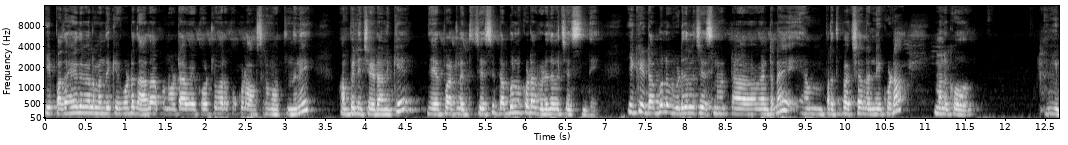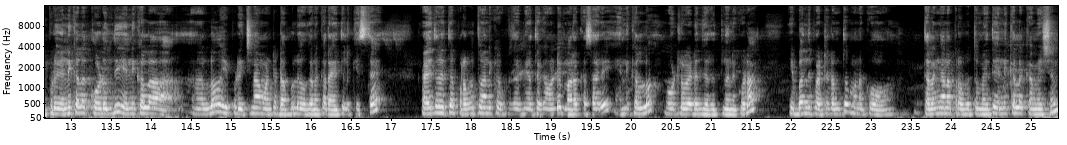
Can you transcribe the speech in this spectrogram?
ఈ పదహైదు వేల మందికి కూడా దాదాపు నూట యాభై కోట్ల వరకు కూడా అవసరం అవుతుందని పంపిణీ చేయడానికి ఏర్పాట్లు అయితే చేసి డబ్బులను కూడా విడుదల చేసింది. ఇక డబ్బులు విడుదల చేసిన వెంటనే ప్రతిపక్షాలన్నీ కూడా మనకు ఇప్పుడు ఎన్నికల కోడ్ ఉంది ఎన్నికలలో ఇప్పుడు ఇచ్చినామంటే డబ్బులు కనుక రైతులకు ఇస్తే రైతులైతే ప్రభుత్వానికి కృతజ్ఞతగా ఉండి మరొకసారి ఎన్నికల్లో ఓట్లు వేయడం జరుగుతుందని కూడా ఇబ్బంది పెట్టడంతో మనకు తెలంగాణ ప్రభుత్వం అయితే ఎన్నికల కమిషన్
